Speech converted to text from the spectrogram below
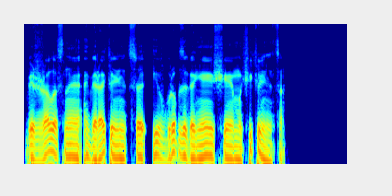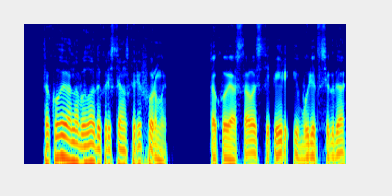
безжалостная обирательница и в гроб загоняющая мучительница. Такое она была до крестьянской реформы, такое осталось теперь и будет всегда.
